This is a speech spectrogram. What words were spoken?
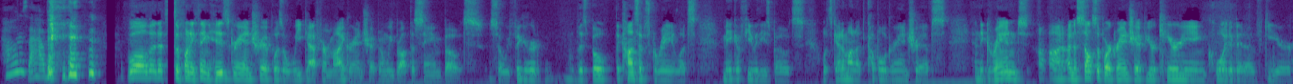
how does that happen? Well, that's the funny thing. His grand trip was a week after my grand trip, and we brought the same boats. So we figured this boat, the concept's great. Let's make a few of these boats. Let's get them on a couple of grand trips. And the grand, on, on a self support grand trip, you're carrying quite a bit of gear,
